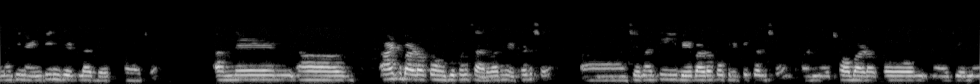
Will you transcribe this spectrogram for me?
એનાથી નાઇન્ટીન જેટલા ડેથ થયા છે. અને આઠ બાળકો હજુ પણ સારવાર હેઠળ છે. જેમાંથી બે બાળકો ક્રિટિકલ છે અને છ બાળકો જેને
